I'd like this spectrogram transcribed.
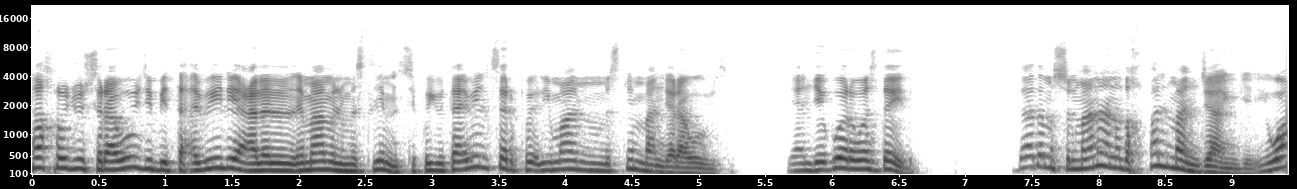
تخرج سراوزي بتأويل على الإمام المسلم سي په یو تأویل سره په امام مسلم باندې راووزي یعنی دی ګوره اوس دی دا د مسلمانانو د خپل من جنګ یوه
